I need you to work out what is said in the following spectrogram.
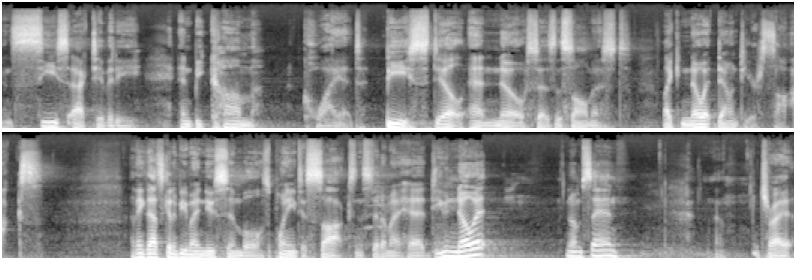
and cease activity and become quiet. Be still and know, says the psalmist. Like, know it down to your socks. I think that's going to be my new symbol. It's pointing to socks instead of my head. Do you know it? You know what I'm saying? No, try it.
